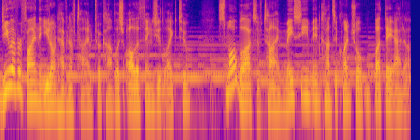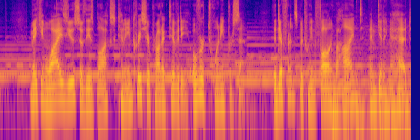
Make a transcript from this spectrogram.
Do you ever find that you don't have enough time to accomplish all the things you'd like to? Small blocks of time may seem inconsequential, but they add up. Making wise use of these blocks can increase your productivity over 20%, the difference between falling behind and getting ahead.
